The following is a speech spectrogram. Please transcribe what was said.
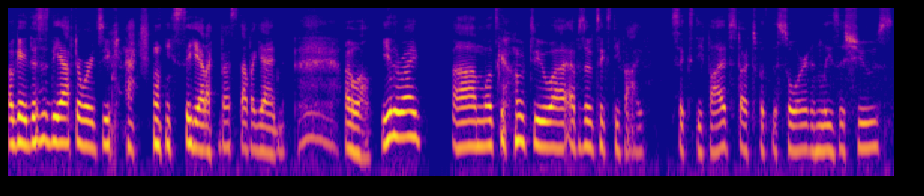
Okay, this is the afterwards. You can actually see it. I messed up again. Oh well. Either way, um, let's go to uh, episode 65. 65 starts with the sword and Leez's shoes.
